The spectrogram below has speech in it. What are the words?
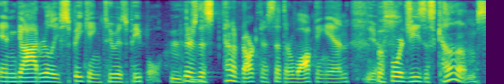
in God really speaking to his people. There's this kind of darkness that they're walking in Mm-hmm. Yes. before Jesus comes.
